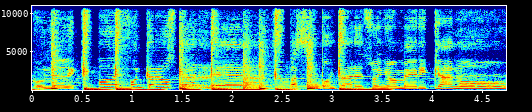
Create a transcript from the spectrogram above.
Con el equipo de Juan Carlos Carrera, vas a encontrar el sueño americano.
